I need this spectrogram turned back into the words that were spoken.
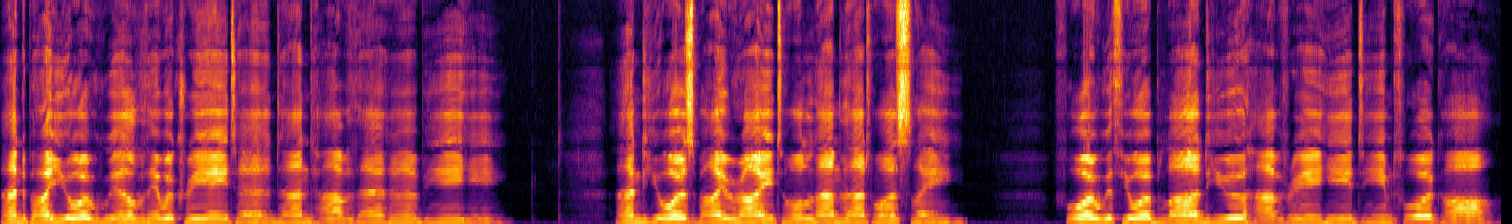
and by your will they were created and have their being. And yours by right, O Lamb that was slain for with your blood you have redeemed for God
